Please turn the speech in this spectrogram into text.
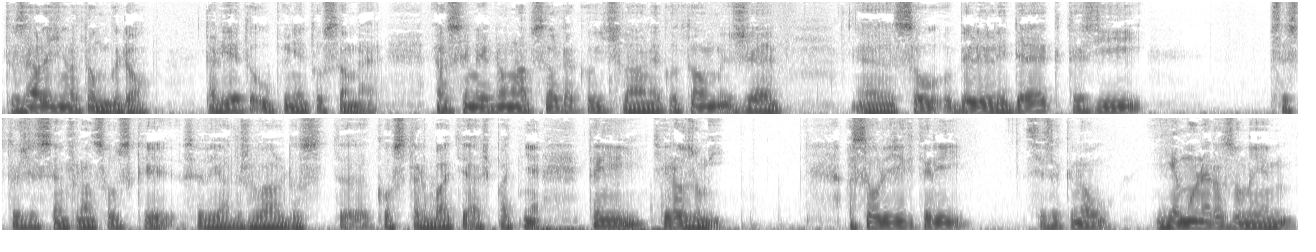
To záleží na tom, kdo. Tady je to úplně to samé. Já jsem jednou napsal takový článek o tom, že eh, jsou, byli lidé, kteří přestože jsem francouzsky se vyjadřoval dost eh, kostrbatě a špatně, který ti rozumí. A jsou lidi, kteří si řeknou, jemu nerozumím,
